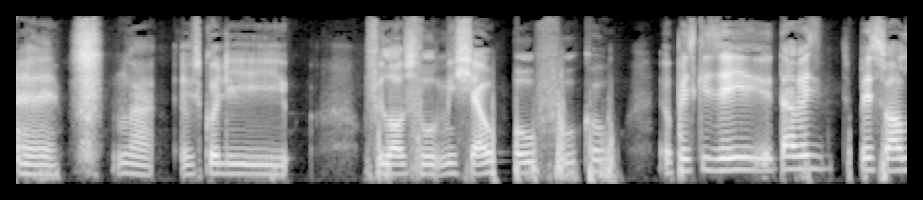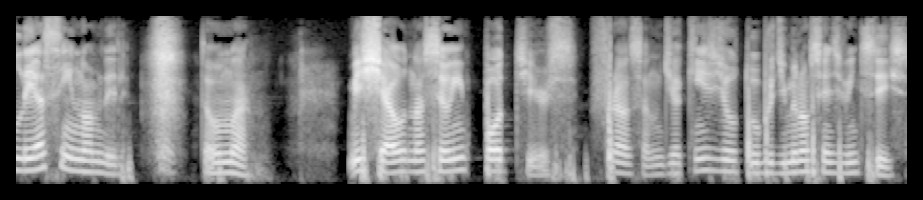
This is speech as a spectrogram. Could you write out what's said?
É, vamos lá, eu escolhi o filósofo Michel Paul Foucault. Eu pesquisei, talvez o pessoal leia assim o nome dele. Então vamos lá. Michel nasceu em Poitiers, França, no dia 15 de outubro de 1926.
